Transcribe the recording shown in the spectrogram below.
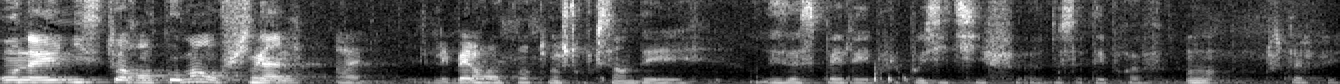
on a une histoire en commun au final. Ouais. Les belles rencontres, moi je trouve que c'est un des, des, aspects les plus positifs de cette épreuve. Mm, tout à fait.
